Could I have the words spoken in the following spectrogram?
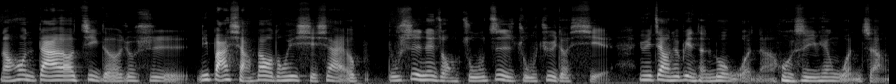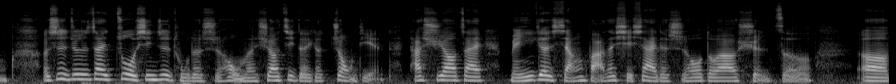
然后大家要记得，就是你把想到的东西写下来，而不是那种逐字逐句的写，因为这样就变成论文啊，或者是一篇文章。而是就是在做心智图的时候，我们需要记得一个重点，它需要在每一个想法在写下来的时候，都要选择呃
